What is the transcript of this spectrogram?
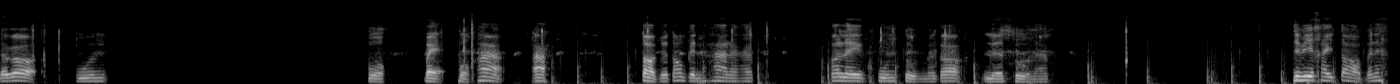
แล้วก็คูณบวกแปะบวกห้าอะ ตอบจะต้องเป็นห้านะครับ ก็เลยคูณศูนย์มันก็เหลือศูนย์นะครับ จะมีใครตอบไหมเนี่ย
